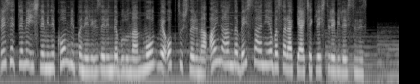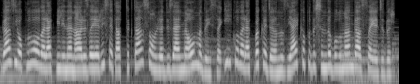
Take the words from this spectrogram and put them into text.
Resetleme işlemini kombi paneli üzerinde bulunan mod ve ok tuşlarına aynı anda 5 saniye basarak gerçekleştirebilirsiniz. Gaz yokluğu olarak bilinen arızaya reset attıktan sonra düzelme olmadıysa ilk olarak bakacağınız yer kapı dışında bulunan gaz sayacıdır.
